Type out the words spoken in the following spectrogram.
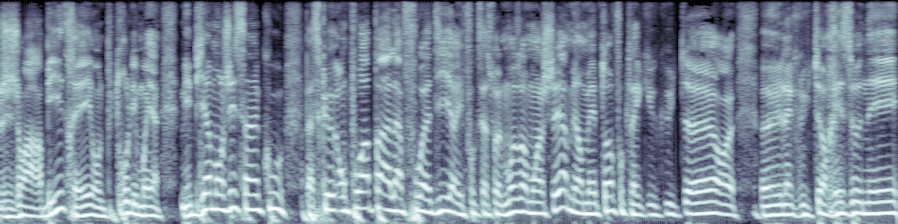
gens arbitrent et ont plus trop les moyens. Mais bien manger, ça a un coût parce que on pourra pas à la fois dire il faut que ça soit de moins en moins cher, mais en même temps il faut que l'agriculteur, euh, l'agriculteur raisonné,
